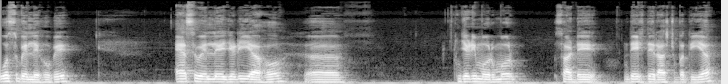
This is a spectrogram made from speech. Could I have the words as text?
ਉਸ- ਵੇਲੇ ਹੋਵੇ, ਇਸ ਵੇਲੇ ਜਿਹੜੀ ਆ ਉਹ ਜਿਹੜੀ ਮੁਰਮੁਰ ਸਾਡੇ ਦੇਸ਼ ਦੇ ਰਾਸ਼ਟਰਪਤੀ ਆ,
